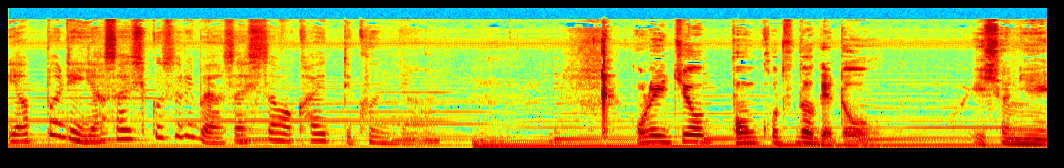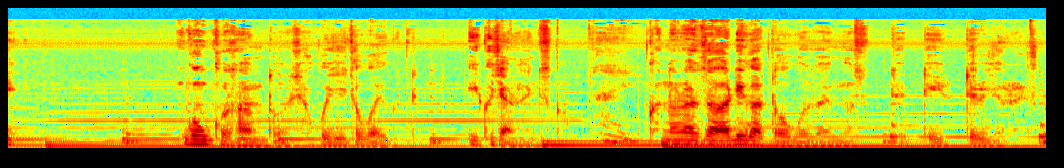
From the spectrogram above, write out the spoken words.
やっぱり優しくすれば優しさは返ってくんじゃん。俺一応ポンコツだけど一緒にゴンコさんと食事とか行く行くじゃないですか。はい。必ず「ありがとうございます」って言ってるじゃないですか。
